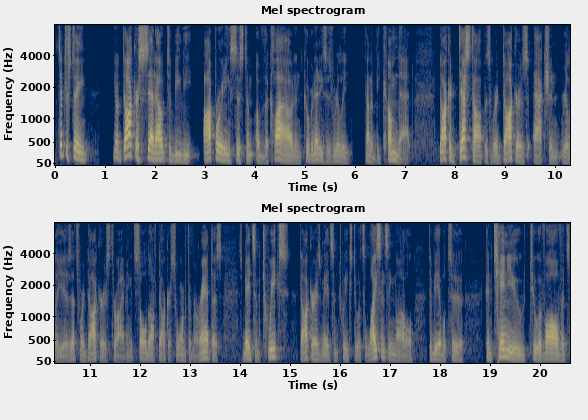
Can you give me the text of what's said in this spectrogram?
It's interesting, you know, Docker set out to be the operating system of the cloud and Kubernetes has really kind of become that. Docker desktop is where Docker's action really is. That's where Docker is thriving. It sold off Docker Swarm to Mirantis. It's made some tweaks. Docker has made some tweaks to its licensing model to be able to continue to evolve its,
